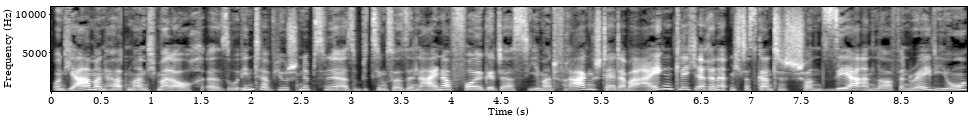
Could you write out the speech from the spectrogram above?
Und ja, man hört manchmal auch äh, so Interviewschnipsel, also beziehungsweise in einer Folge, dass jemand Fragen stellt. Aber eigentlich erinnert mich das Ganze schon sehr an Love and Radio.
